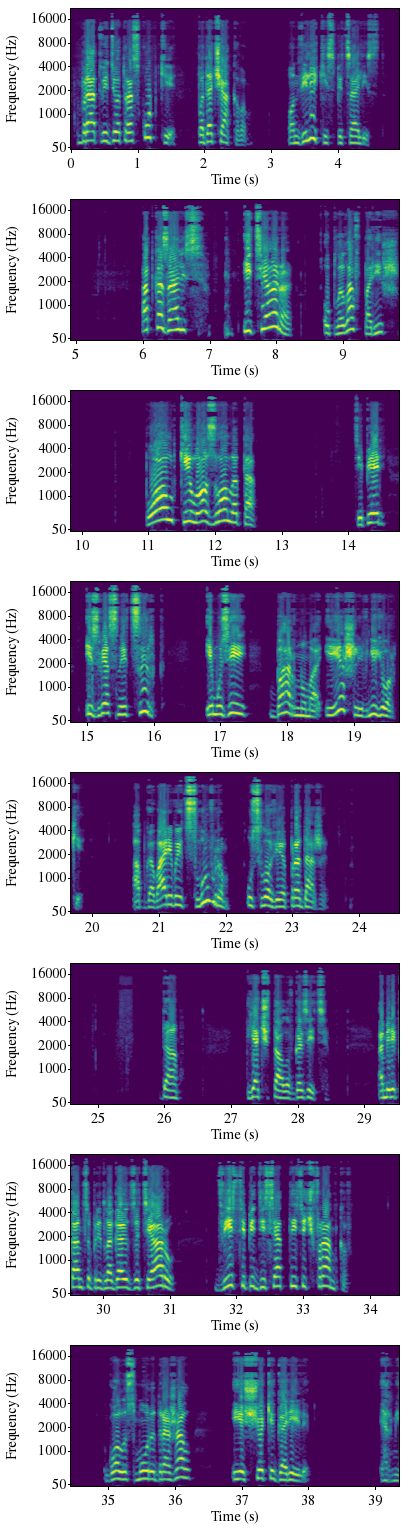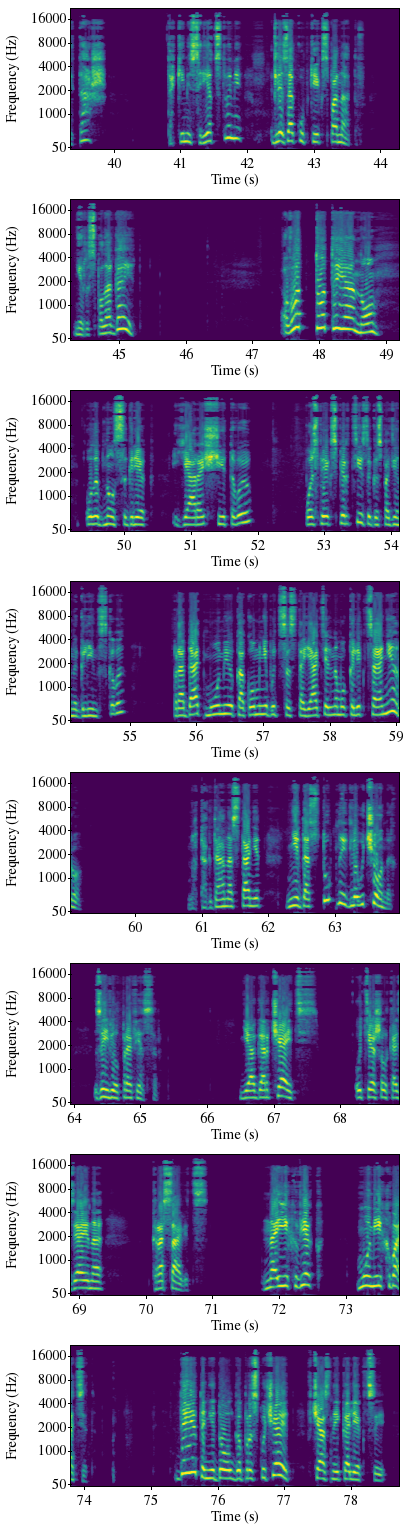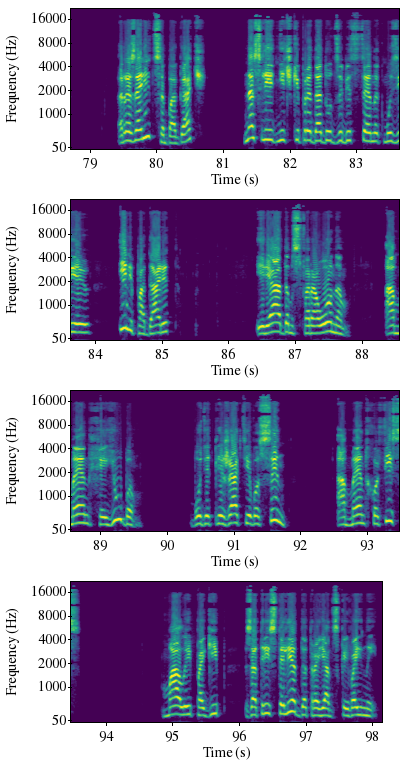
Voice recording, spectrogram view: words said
Брат ведет раскопки под Очаковым. Он великий специалист. Отказались, и тиара уплыла в Париж. Полкило золота. Теперь известный цирк и музей Барнума и Эшли в Нью-Йорке обговаривает с Лувром условия продажи. Да, я читала в газете. Американцы предлагают за тиару 250 тысяч франков. Голос Муры дрожал, и ее щеки горели. Эрмитаж такими средствами для закупки экспонатов не располагает. «Вот то-то и оно», — улыбнулся Грек. «Я рассчитываю, после экспертизы господина Глинского продать мумию какому-нибудь состоятельному коллекционеру. — Но тогда она станет недоступной для ученых, — заявил профессор. — Не огорчайтесь, — утешил хозяина красавец. — На их век мумии хватит. Да это недолго проскучает в частной коллекции. Разорится богач — наследнички продадут за бесценок музею или подарят. И рядом с фараоном Амен-Хеюбом будет лежать его сын Амен-Хофис. Малый погиб за 300 лет до Троянской войны.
